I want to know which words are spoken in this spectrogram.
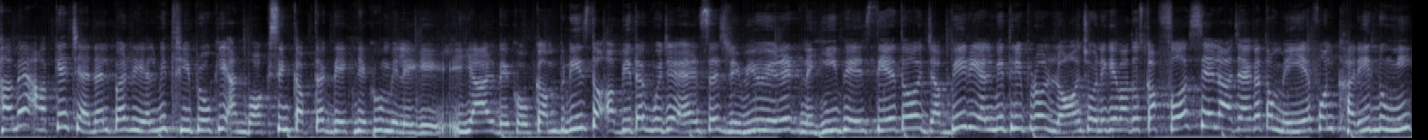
हमें आपके चैनल पर Realme 3 Pro की अनबॉक्सिंग कब तक देखने को मिलेगी? यार देखो कंपनीज़ तो अभी तक मुझे ऐसे रिव्यू यूनिट नहीं भेजती है तो जब भी Realme 3 Pro लॉन्च होने के बाद उसका फ़र्स्ट सेल आ जाएगा तो मैं ये फ़ोन खरीद लूँगी।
